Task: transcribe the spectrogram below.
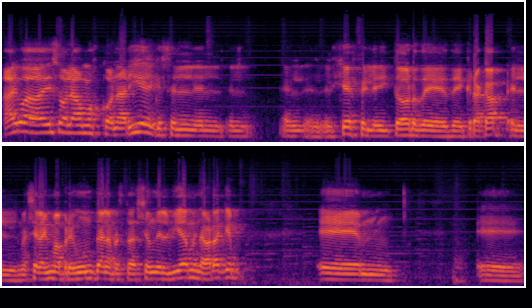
algo de eso hablábamos con Ariel, que es el, jefe, el editor de, de Crack me hacía la misma pregunta en la presentación del viernes. La verdad que em, eh,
